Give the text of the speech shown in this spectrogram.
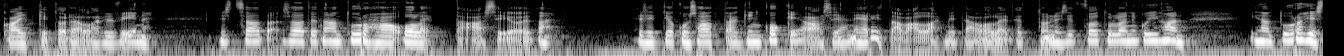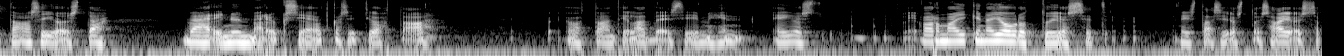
kaikki todella hyvin, niin sitten saatetaan turhaa olettaa asioita. Ja sitten joku saattaakin kokea asian eri tavalla, mitä on oletettu, niin sitten voi tulla niinku ihan, ihan turhista asioista väärinymmärryksiä, jotka sitten johtaa johtaa tilanteisiin, mihin ei olisi varmaan ikinä jouduttu, jos et niistä asioista olisi ajoissa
